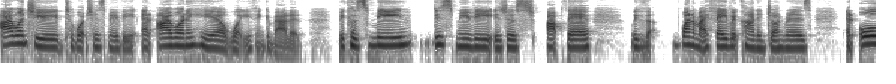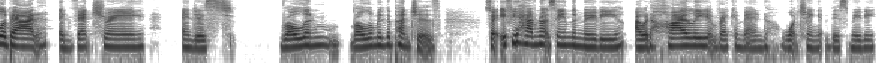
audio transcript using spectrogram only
I want you to watch this movie and I want to hear what you think about it because to me, this movie is just up there with one of my favorite kind of genres and all about adventuring and just rolling rolling with the punches. So if you have not seen the movie, I would highly recommend watching this movie.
